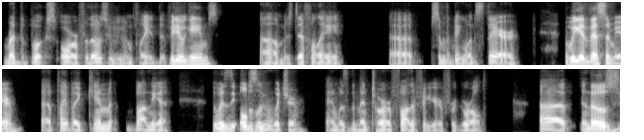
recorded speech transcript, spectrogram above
read the books or for those who've even played the video games. Um, there's definitely uh, some of the big ones there. But we get Vesemir, uh, played by Kim Bodnia, who is the oldest living Witcher and was the mentor father figure for Geralt. Uh, and those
